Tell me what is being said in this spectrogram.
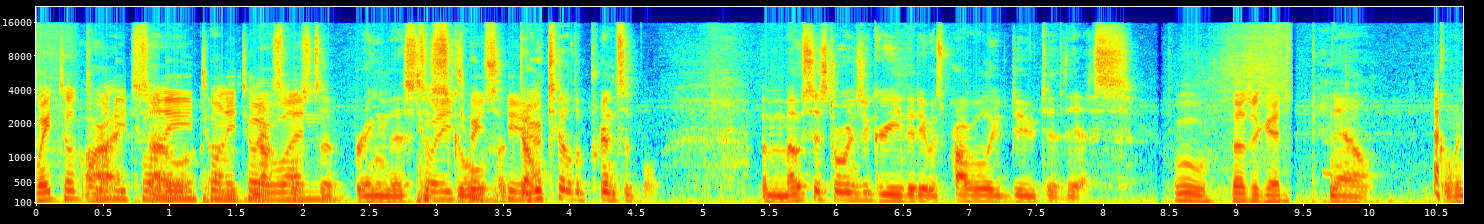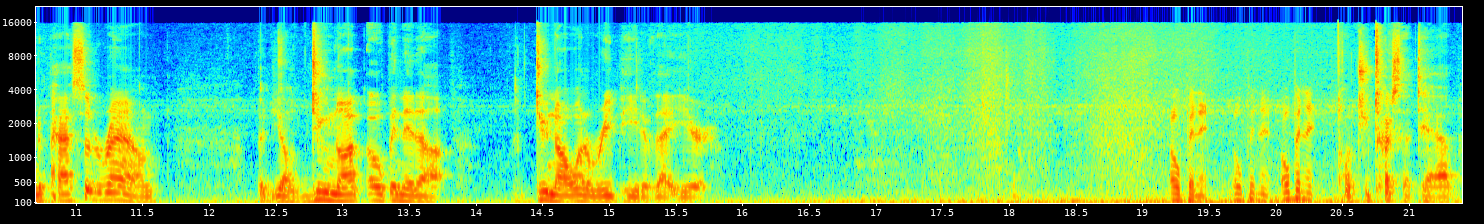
Wait till 2020, I'm 2021. not supposed to bring this to school, so don't tell the principal. But most historians agree that it was probably due to this. Ooh, those are good. Now, going to pass it around, but y'all do not open it up. Do not want a repeat of that year. Open it, open it, open it. Don't you touch that tab.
